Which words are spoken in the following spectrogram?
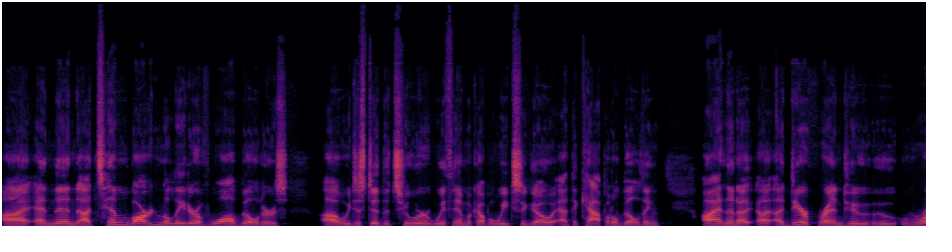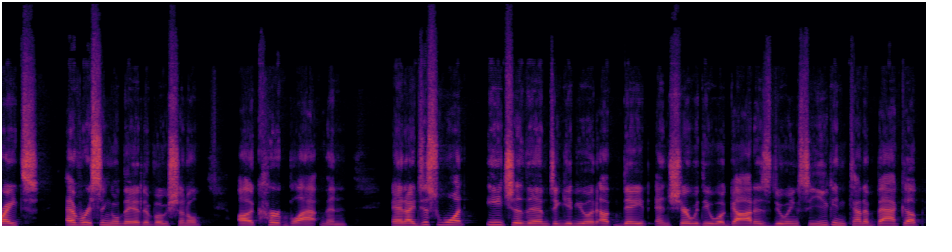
uh, and then uh, Tim Barton, the leader of WallBuilders. Uh, we just did the tour with him a couple weeks ago at the Capitol building. Uh, and then a, a, dear friend who, who writes every single day a devotional, uh, Kurt Blattman. And I just want each of them to give you an update and share with you what God is doing so you can kind of back up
